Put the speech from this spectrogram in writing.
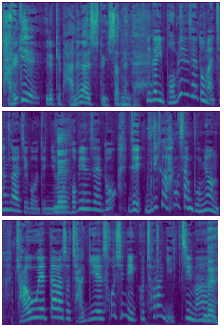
다르게 이렇게 반응할 수도 있었는데. 그러니까 이 법인세도 마찬가지거든요. 네. 법인세도 이제 우리가 항상 보면 좌우에 따라서 자기의 서신이 있고 철학이 있지만 네.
